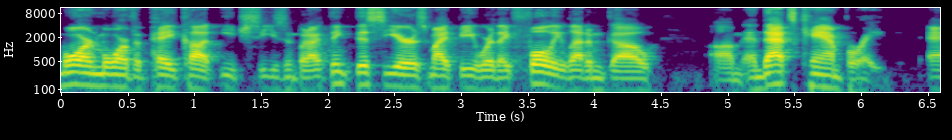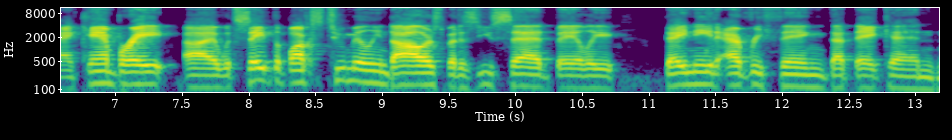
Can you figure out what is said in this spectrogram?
more and more of a pay cut each season. But i think this year's might be where they fully let him go. Um, and that's cam brate. And cam brate uh, would save the bucks $2 million but as you said bailey they need everything that they can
